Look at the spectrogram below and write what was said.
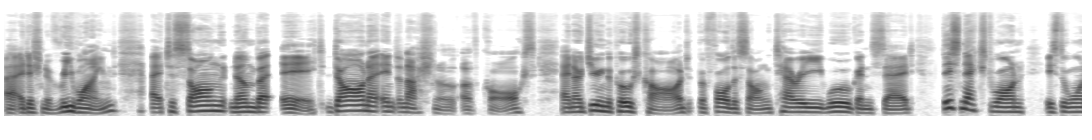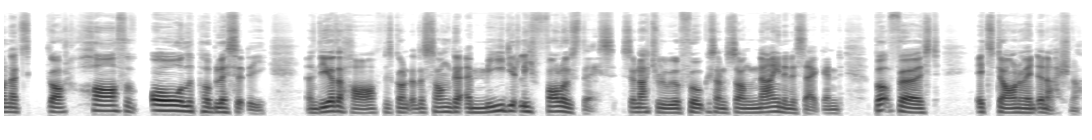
uh, edition of Rewind uh, to song number eight, Dana International, of course. And now, during the postcard before the song, Terry Wogan said, This next one is the one that's got half of all the publicity and the other half has gone to the song that immediately follows this. So naturally, we'll focus on song nine in a second. But first, it's Dana International.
